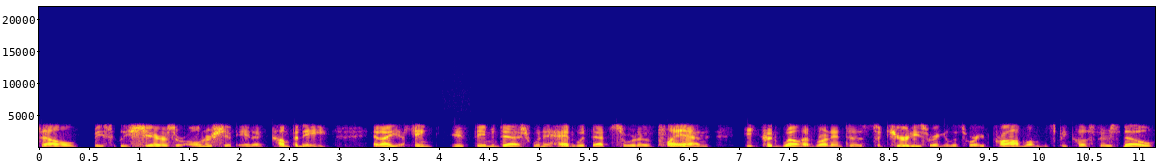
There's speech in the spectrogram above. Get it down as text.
sell basically shares or ownership in a company. And I think if Damon Dash went ahead with that sort of plan, he could well have run into securities regulatory problems because there's no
